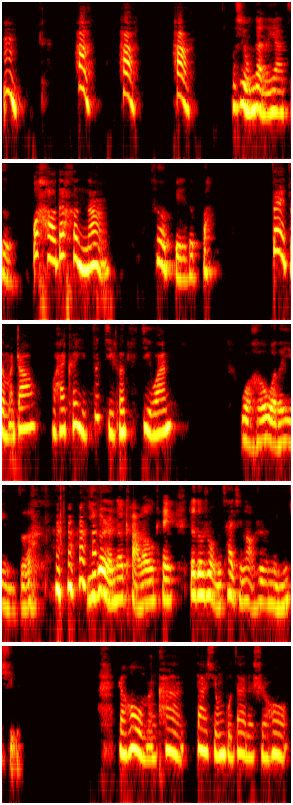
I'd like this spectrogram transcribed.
嗯，哈哈哈，我是勇敢的鸭子，我好的很呢。特别的棒。再怎么着，我还可以自己和自己玩。我和我的影子，一个人的卡拉 OK，这都是我们蔡琴老师的名曲。然后我们看大熊不在的时候，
